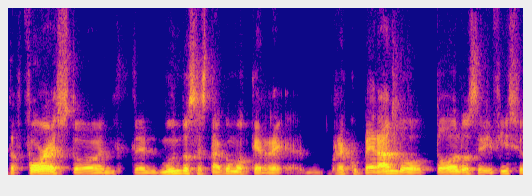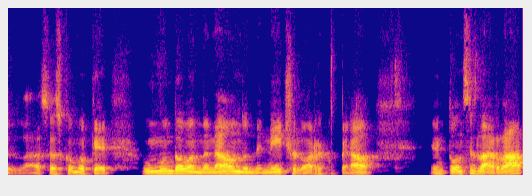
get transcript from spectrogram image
The Forest o el, mundo se está como que recuperando todos los edificios, ¿verdad? es como que un mundo abandonado en donde Nature lo ha recuperado. Entonces, la verdad,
